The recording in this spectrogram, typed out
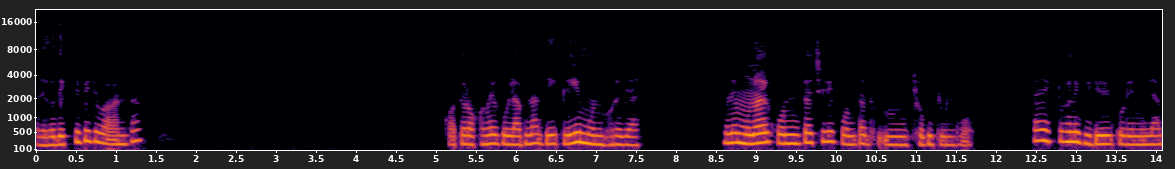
দেখো, দেখতে পেয়েছ বাগানটা? কত রকমের গোলাপ না, দেখলেই মন ভরে যায়। মানে মনে হয় কোনটা ছেড়ে কোনটা ছবি তুলবো। তাই একটুখানি ভিডিওই করে নিলাম।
